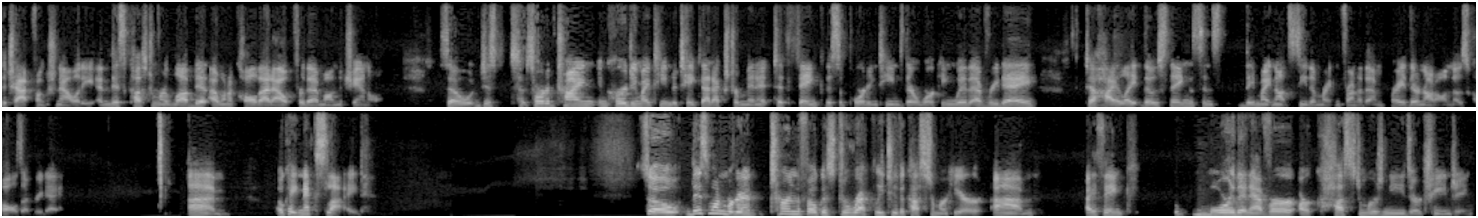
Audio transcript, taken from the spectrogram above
the chat functionality. And this customer loved it. I want to call that out for them on the channel. So just sort of trying, encouraging my team to take that extra minute to thank the supporting teams they're working with every day to highlight those things since they might not see them right in front of them, right? They're not on those calls every day. Um, okay, next slide. So this one, we're gonna turn the focus directly to the customer here. Um, I think more than ever, our customers' needs are changing.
